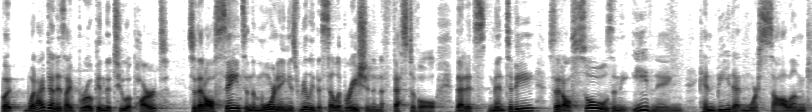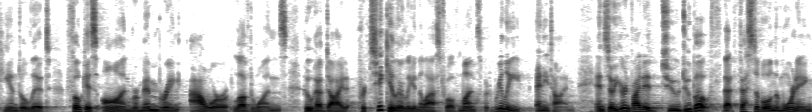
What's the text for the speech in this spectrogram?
But what I've done is I've broken the two apart so that All Saints in the morning is really the celebration and the festival that it's meant to be, so that All Souls in the evening can be that more solemn, candlelit focus on remembering our loved ones who have died, particularly in the last 12 months, but really anytime. And so you're invited to do both that festival in the morning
